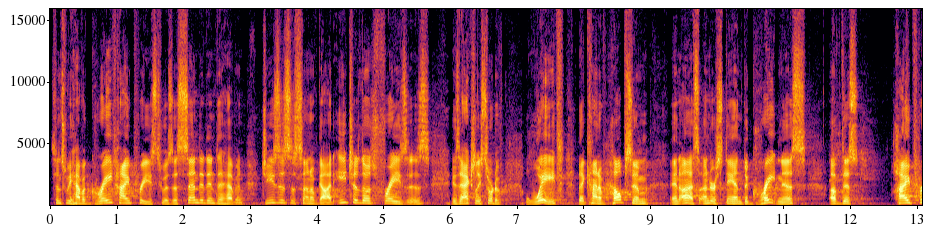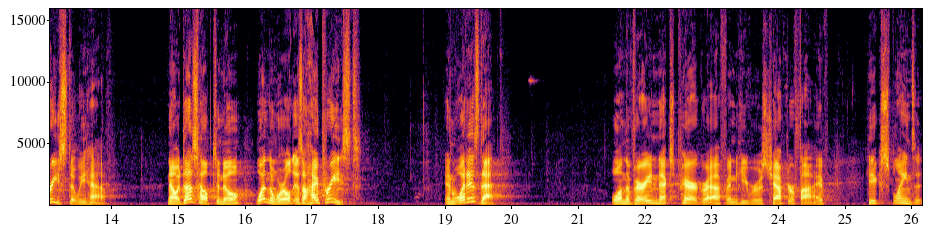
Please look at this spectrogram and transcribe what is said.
Since we have a great high priest who has ascended into heaven, Jesus, the Son of God, each of those phrases is actually sort of weight that kind of helps him and us understand the greatness of this high priest that we have. Now, it does help to know what in the world is a high priest. And what is that? Well, in the very next paragraph in Hebrews chapter 5, he explains it.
